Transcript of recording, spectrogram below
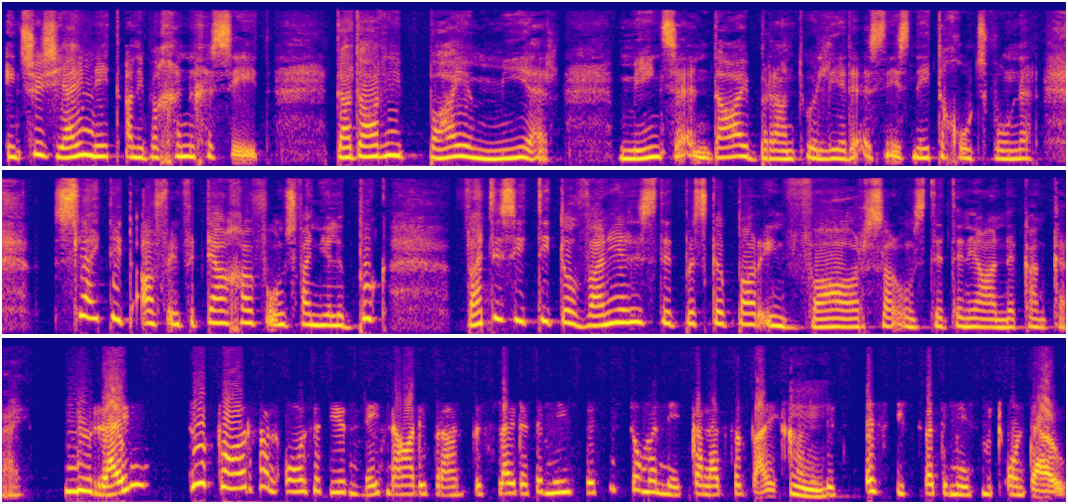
En soos jy net aan die begin gesê het, dat daar nie baie meer mense in daai brand oorlede is nie, is net 'n godswonder. Sluit dit af en vertel gou vir ons van julle boek. Wat is die titel? Wanneer is dit beskikbaar en waar sal ons dit in die hande kan kry? Lorraine Toe paar van ons het hier net na die brand besluit dat 'n mens dit nie sommer net kan laat verbygaan nie. Mm. Dit is iets wat 'n mens moet onthou.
